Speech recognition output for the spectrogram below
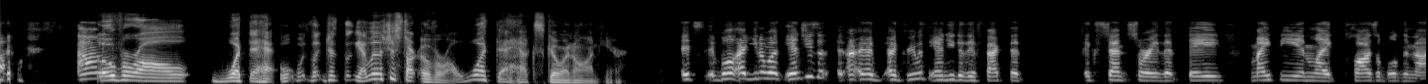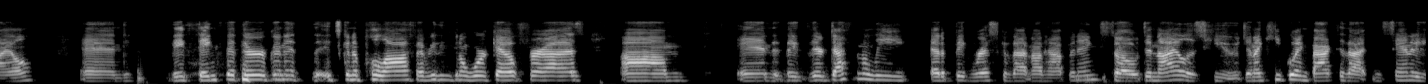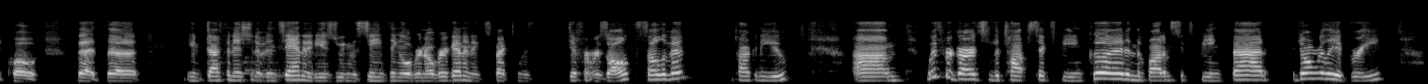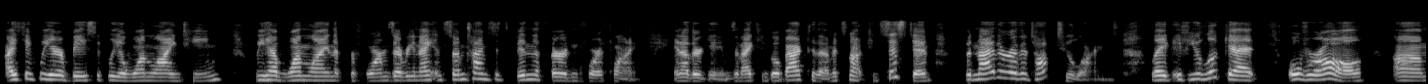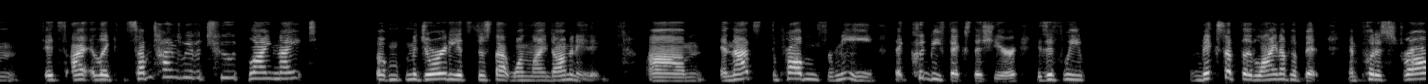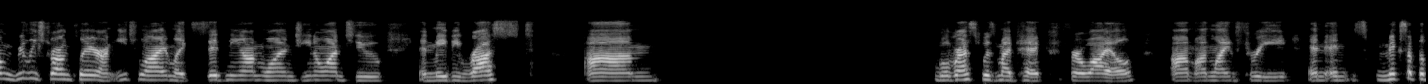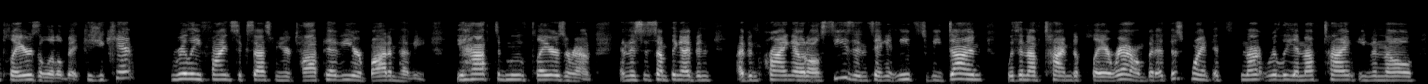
um, overall, what the heck? Just yeah, let's just start overall. What the heck's going on here? It's well you know what? Angie's I, I agree with angie to the effect that extent sorry that they might be in like plausible denial and they think that they're gonna it's gonna pull off everything's gonna work out for us um and they, they're definitely at a big risk of that not happening. So denial is huge. And i keep going back to that insanity quote that the you know, definition of insanity is doing the same thing over and over again and expecting different results sullivan talking to you. Um, with regards to the top six being good and the bottom six being bad, I don't really agree. I think we are basically a one line team. We have one line that performs every night, and sometimes it's been the third and fourth line in other games, and I can go back to them. It's not consistent, but neither are the top two lines. Like if you look at overall, um, it's I like sometimes we have a two line night, majority it's just that one line dominating. Um, and that's the problem for me that could be fixed this year is if we mix up the lineup a bit and put a strong, really strong player on each line, like Sidney on one, Gino on two, and maybe Rust. Um, well, Rust was my pick for a while um, on line three, and and mix up the players a little bit because you can't really find success when you're top heavy or bottom heavy. You have to move players around. And this is something i've been i've been crying out all season saying it needs to be done with enough time to play around. But at this point it's not really enough time even though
